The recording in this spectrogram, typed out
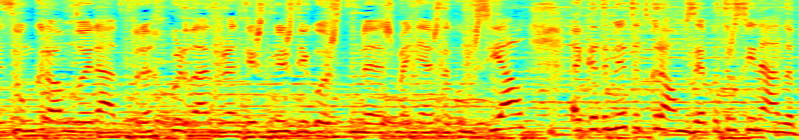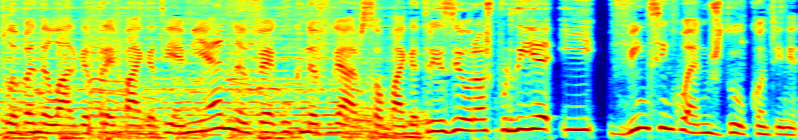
mais um cromo doirado para recordar durante este mês de agosto nas manhãs da comercial. A caderneta de cromos é patrocinada pela banda larga pré-paga TMN. Navega o que navegar só paga 3 euros por dia e 25 anos do continente.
